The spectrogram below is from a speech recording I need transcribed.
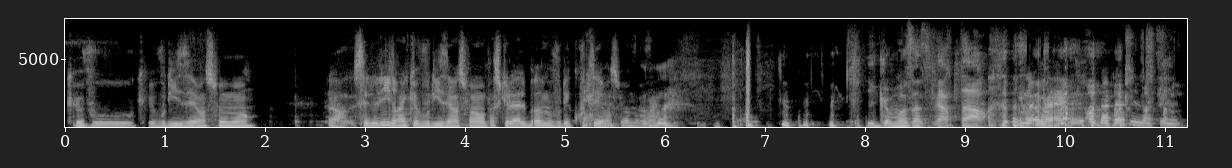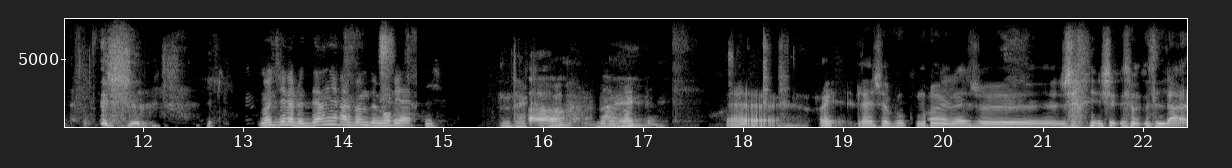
que vous que vous lisez en ce moment? Alors, c'est le livre hein, que vous lisez en ce moment parce que l'album vous l'écoutez en ce moment. hein. Il commence à se faire tard. Ouais, c'est pas facile d'enseigner. Moi, je dirais le dernier album de Moriarty. D'accord. Bien Ouais. Euh, oui, là j'avoue que moi, là je, je- je- là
